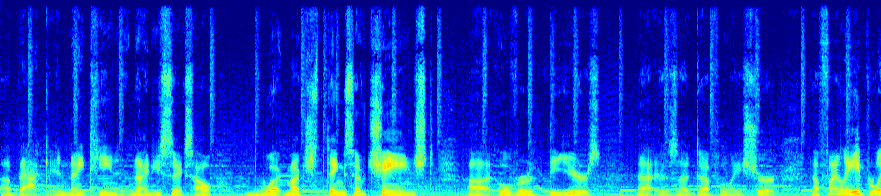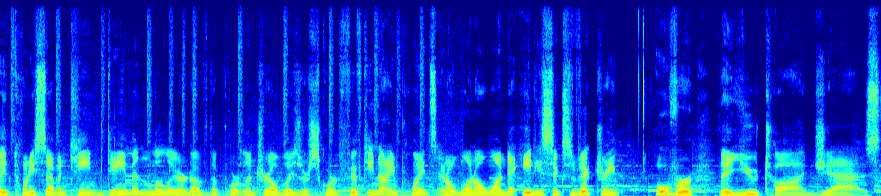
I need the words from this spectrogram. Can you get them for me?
uh, back in 1996. How what much things have changed uh, over the years. That is uh, definitely sure. Now, finally, April 8th, 2017, Damon Lillard of the Portland Trailblazers scored 59 points in a 101 to 86 victory over the Utah Jazz.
